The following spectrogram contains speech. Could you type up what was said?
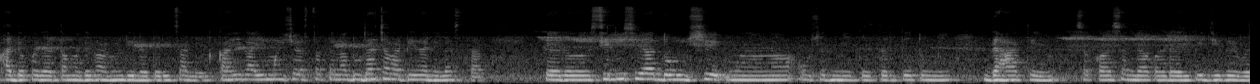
खाद्यपदार्थामध्ये घालून दिलं तरी चालेल. काही गाई म्हशी असतात त्यांना दुधाच्या गाठी झालेल्या असतात. तर सिलिशिया दोनशे म्हणून औषध मिळते. तर ते तुम्ही दहा थेंब सकाळ संध्याकाळ डायरेक्ट जिभेवर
